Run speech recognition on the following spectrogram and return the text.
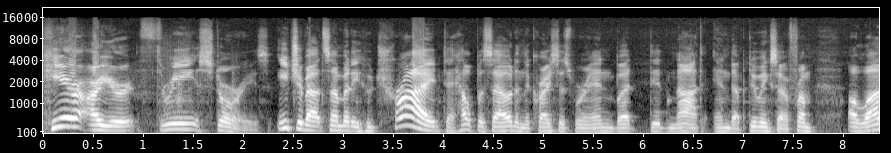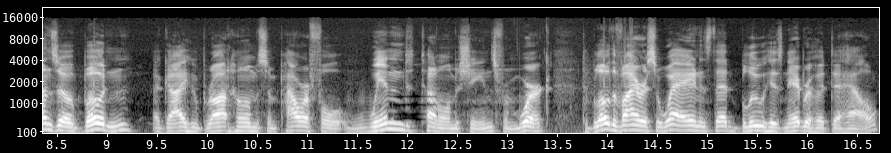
Here are your three stories, each about somebody who tried to help us out in the crisis we're in, but did not end up doing so. From Alonzo Bodden, a guy who brought home some powerful wind tunnel machines from work to blow the virus away and instead blew his neighborhood to hell.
